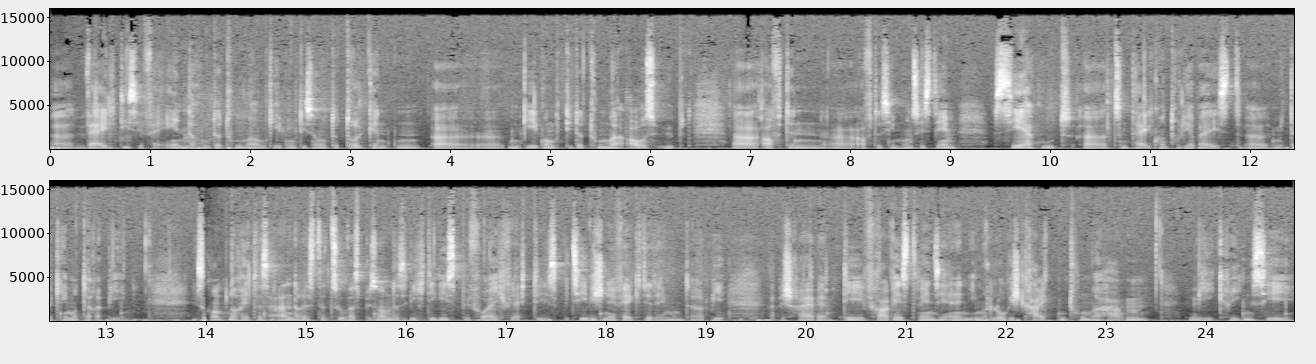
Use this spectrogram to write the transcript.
äh, weil diese Veränderung der Tumorumgebung, diese unterdrückenden äh, Umgebung, die der Tumor ausübt äh, auf, den, auf das Immunsystem, sehr gut zum Teil kontrollierbar ist mit der Chemotherapie. Es kommt noch etwas anderes dazu, was besonders wichtig ist, bevor ich vielleicht die spezifischen Effekte der Immuntherapie beschreibe. Die Frage ist, wenn Sie einen immunologisch kalten Tumor haben, wie kriegen Sie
